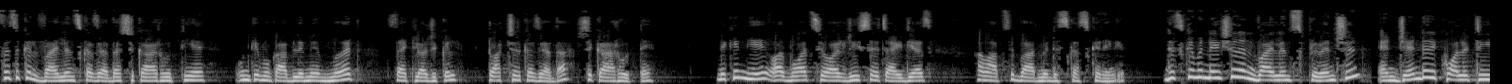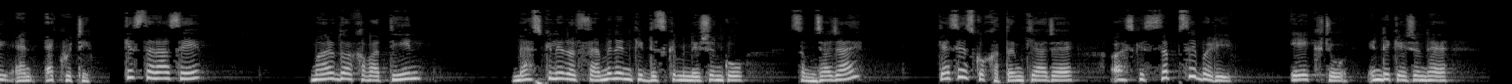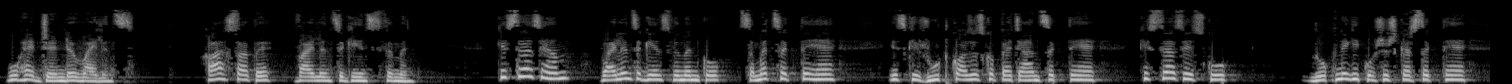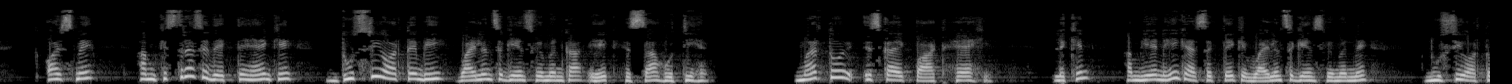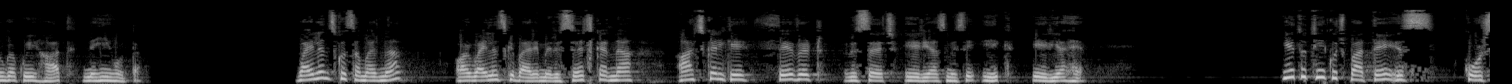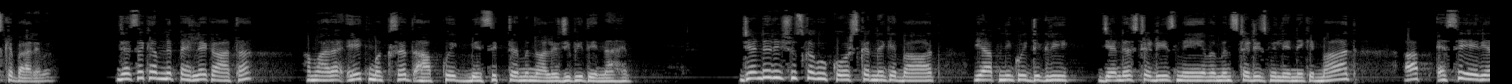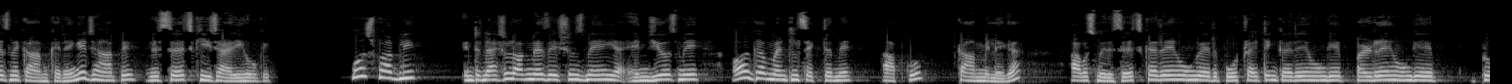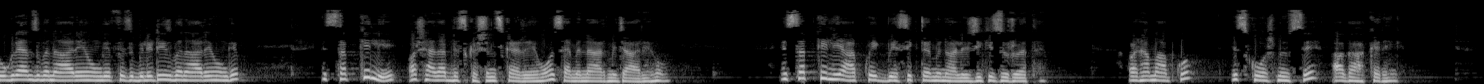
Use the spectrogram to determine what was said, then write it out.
فزیکل وائلنس کا زیادہ شکار ہوتی ہیں، ان کے مقابلے میں مرد سائیکولوجیکل ٹارچر کا زیادہ شکار ہوتے ہیں۔ لیکن یہ اور بہت سے اور ریسرچ آئیڈیاز ہم آپ سے بعد میں ڈسکس کریں گے۔ Discrimination and violence prevention and gender equality and equity کس طرح سے مرد اور خواتین میسکولین اور فیمنن کی ڈسکریمنیشن کو سمجھا جائے؟ کیسے اس کو ختم کیا جائے؟ اور اس کی سب سے بڑی ایک جو انڈیکیشن ہے، وہ ہے جینڈر وائلنس خاص طور پہ وائلنس اگینسٹ ویمن کس طرح سے ہم وائلنس اگینسٹ ویمن کو سمجھ سکتے ہیں؟ اس کے روٹ کاز کو پہچان سکتے ہیں؟ کس طرح سے اس کو روکنے کی کوشش کر سکتے ہیں؟ اور اس میں ہم کس طرح سے دیکھتے ہیں کہ دوسری عورتیں بھی وائلنس اگینسٹ ویمن کا ایک حصہ ہوتی ہیں۔ مرد تو اس کا ایک پارٹ ہے ہی، لیکن ہم یہ نہیں کہہ سکتے کہ وائلنس اگینسٹ ویمن میں دوسری عورتوں کا کوئی ہاتھ نہیں ہوتا۔ وائلنس کو سمجھنا اور وائلنس کے بارے میں ریسرچ کرنا آج کل کے فیوریٹ ریسرچ ایریاز میں سے ایک ایریا ہے۔ یہ تو تھی کچھ باتیں اس کورس کے بارے میں۔ جیسے کہ ہم نے پہلے کہا تھا، ہمارا ایک مقصد آپ کو ایک بیسک ٹرمینالوجی بھی دینا ہے۔ جینڈر ایشوز کا کوئی کورس کرنے کے بعد یا اپنی کوئی ڈگری جینڈر اسٹڈیز میں یا ویمن اسٹڈیز میں لینے کے بعد آپ ایسے ایریاز میں کام کریں گے جہاں پہ ریسرچ کی جا رہی ہوگی۔ موسٹ پرابلی انٹرنیشنل آرگنائزیشن میں یا این جی اوز میں اور گورمنٹل سیکٹر میں آپ کو کام ملے گا۔ آپ اس میں ریسرچ کر رہے ہوں گے رپورٹ رائٹنگ کر رہے ہوں گے، پڑھ رہے ہوں گے پروگرامز بنا رہے ہوں گے فیزیبلٹیز بنا رہے ہوں گے، اس سب کے لیے، اور شاید آپ ڈسکشنز کر رہے ہوں سیمینار میں جا رہے ہوں، اس سب کے لیے آپ کو ایک بیسک ٹرمینالوجی کی ضرورت ہے، اور ہم آپ کو اس کورس میں اس سے آگاہ کریں گے۔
